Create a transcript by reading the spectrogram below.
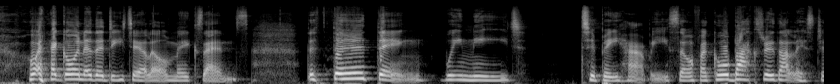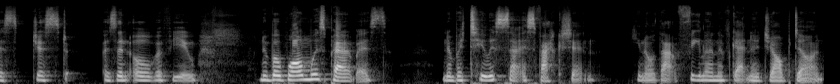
when I go into the detail, it'll make sense. The third thing we need to be happy. So if I go back through that list just just as an overview, number 1 was purpose. Number 2 is satisfaction. You know, that feeling of getting a job done.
